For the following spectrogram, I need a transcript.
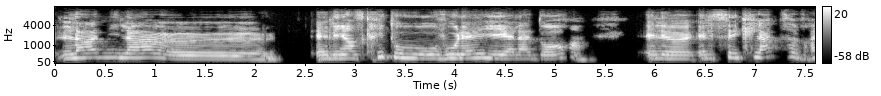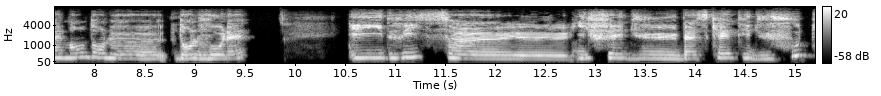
Là, Mila, euh, elle est inscrite au volet et elle adore. Elle, euh, elle s'éclate vraiment dans le dans le volet. Et Idriss, euh, il fait du basket et du foot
